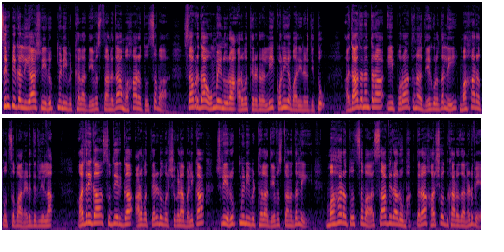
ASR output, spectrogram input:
ಸಿಂಪಿಗಲ್ಲಿಯ ಶ್ರೀ ರುಕ್ಮಿಣಿ ವಿಠಲ ದೇವಸ್ಥಾನದ ಮಹಾರಥೋತ್ಸವ ಸಾವಿರದ ಒಂಬೈನೂರ ಅರವತ್ತೆರಡರಲ್ಲಿ ಕೊನೆಯ ಬಾರಿ ನಡೆದಿತ್ತು. ಅದಾದ ನಂತರ ಈ ಪುರಾತನ ದೇಗುಲದಲ್ಲಿ ಮಹಾರಥೋತ್ಸವ ನಡೆದಿರಲಿಲ್ಲ. ಆದ್ರೀಗ ಸುದೀರ್ಘ ಅರವತ್ತೆರಡು ವರ್ಷಗಳ ಬಳಿಕ ಶ್ರೀ ರುಕ್ಮಿಣಿ ವಿಠಲ ದೇವಸ್ಥಾನದಲ್ಲಿ ಮಹಾರಥೋತ್ಸವ ಸಾವಿರಾರು ಭಕ್ತರ ಹರ್ಷೋದ್ಗಾರದ ನಡುವೆ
